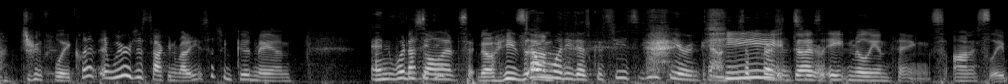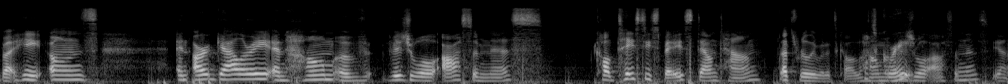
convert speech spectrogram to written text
Truthfully, Clint. And we were just talking about it. He's such a good man. And what does That's all do? I have to say. No, he's Tell um, him what he does, because he's he's here in town. He's a he does here. eight million things, honestly. But he owns an art gallery and home of visual awesomeness called Tasty Space downtown. That's really what it's called. A That's home great. of visual awesomeness. Yeah.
